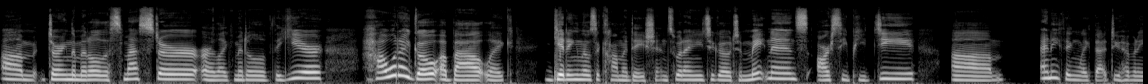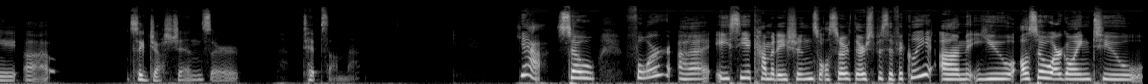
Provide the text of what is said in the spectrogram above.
um, during the middle of the semester or like middle of the year, how would I go about like getting those accommodations? Would I need to go to maintenance, RCPD, um, anything like that? Do you have any uh, suggestions or tips on that? Yeah. So for uh, AC accommodations, we'll start there specifically. Um, you also are going to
